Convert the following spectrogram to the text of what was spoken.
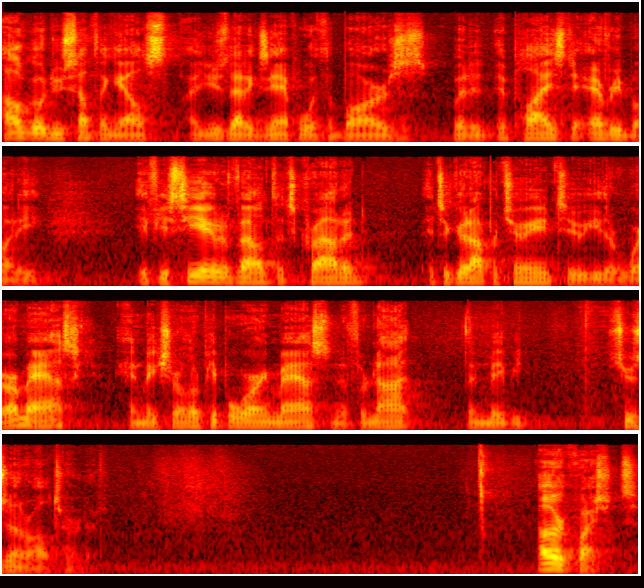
I'll go do something else. I use that example with the bars, but it applies to everybody. If you see an event that's crowded, it's a good opportunity to either wear a mask and make sure other people are wearing masks, and if they're not, then maybe choose another alternative. Other questions?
